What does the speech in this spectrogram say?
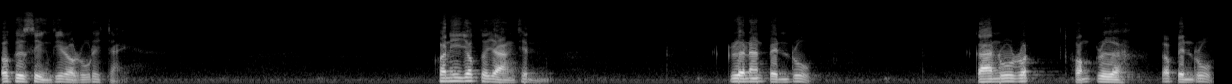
ก็คือสิ่งที่เรารู้ได้ใจ ข้อนี้ยกตัวอย่างเช่น เกลือนั้นเป็นรูป การรู้รสของเกลือก็เป็นรูป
